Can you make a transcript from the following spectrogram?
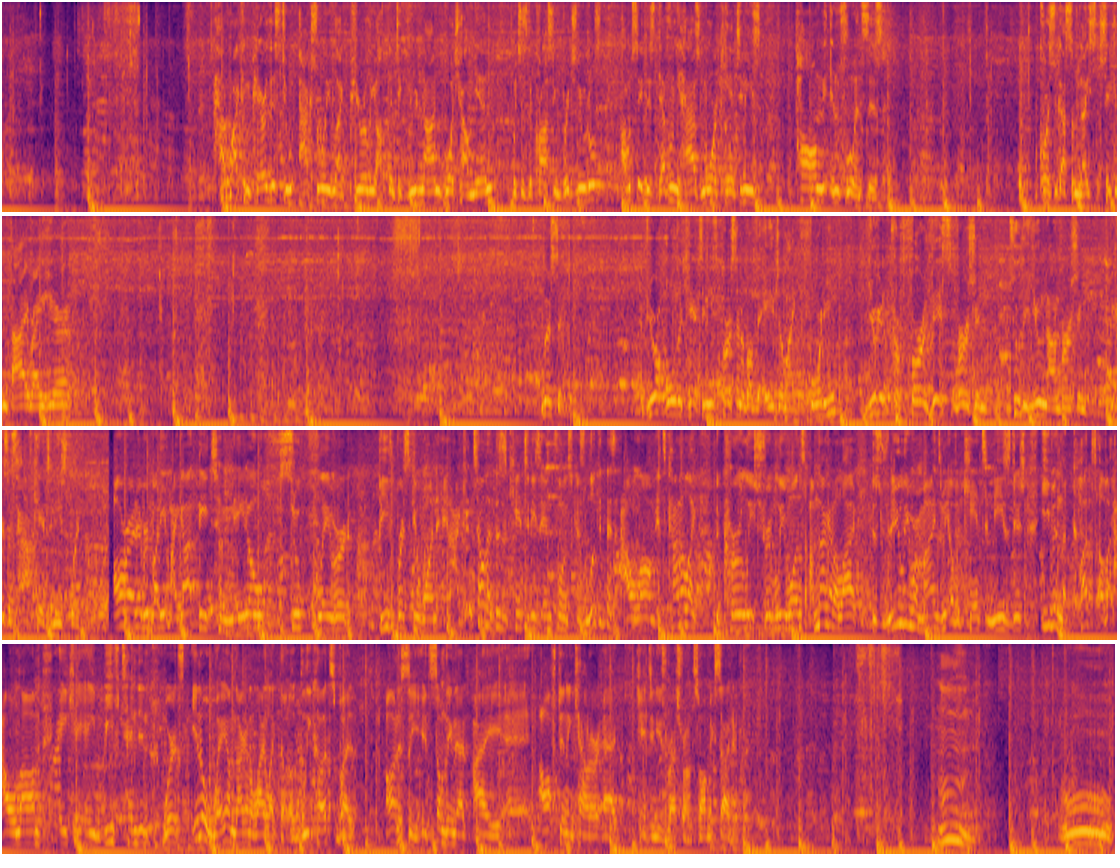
How do I compare this to actually like purely authentic Yunnan guo chao mian, which is the crossing bridge noodles? I would say this definitely has more Cantonese tong influences Of course, you got some nice chicken thigh right here. Listen, if you're an older Cantonese person above the age of like 40, you're gonna prefer this version to the Yunnan version because it's half Cantonese flavor. All right, everybody, I got the tomato soup flavored beef brisket one, and I can tell that this is Cantonese influence because look at this ao lam. It's kind of like the curly, shrivelly ones. I'm not gonna lie, this really reminds me of a Cantonese dish. Even the cuts of ao lam, AKA beef tendon, where it's in a way, I'm not gonna lie, like the ugly cuts, but honestly, it's something that I eh, often encounter at Cantonese restaurants, so I'm excited. Mmm. Ooh.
